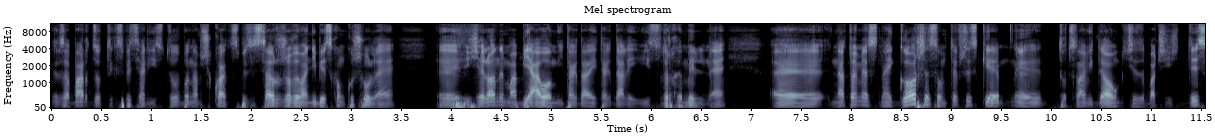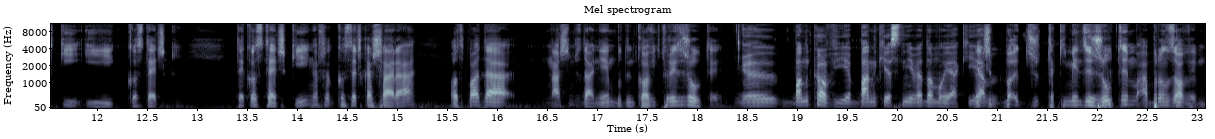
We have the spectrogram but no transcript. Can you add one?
za bardzo tych specjalistów, bo na przykład specjalista różowy ma niebieską koszulę, e, zielony ma białą i tak dalej, i tak dalej, jest to trochę mylne. E, Natomiast najgorsze są te wszystkie, to co na wideo mogliście zobaczyć, dyski i kosteczki. Te kosteczki, na przykład kosteczka szara, odpada naszym zdaniem budynkowi, który jest żółty. e, bankowi, bank jest nie wiadomo jaki. Ja, Znaczy, taki między żółtym a brązowym.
